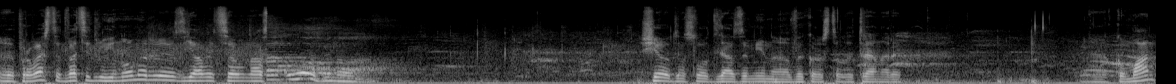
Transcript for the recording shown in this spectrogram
е, провести. 22 номер е, з'явиться у нас. Логвинова. Ще один слот для заміни використали тренери е, команд.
